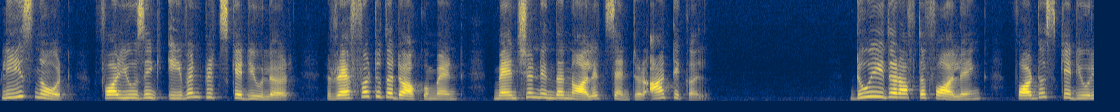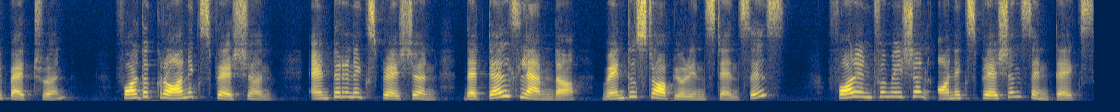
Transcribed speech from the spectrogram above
Please note, for using EventBridge Scheduler, refer to the document mentioned in the Knowledge Center article. Do either of the following for the schedule pattern. For the cron expression, enter an expression that tells Lambda when to stop your instances. For information on expression syntax,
